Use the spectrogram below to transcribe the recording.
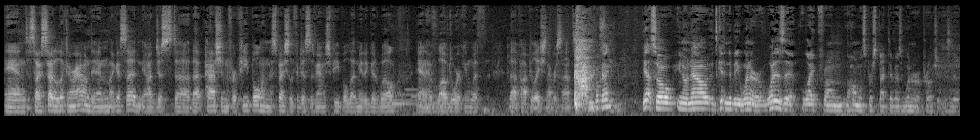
And so I started looking around, and like I said, you know, just uh, that passion for people, and especially for disadvantaged people, led me to Goodwill, and have loved working with that population ever since. Okay. Yeah, so you know now it's getting to be winter. What is it like from the homeless perspective as winter approaches? Is it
